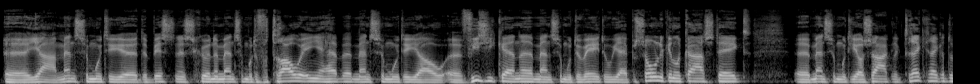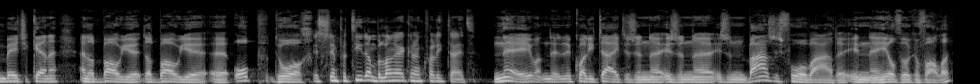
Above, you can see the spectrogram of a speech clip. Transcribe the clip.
Eh, ja, mensen moeten je de business gunnen. Mensen moeten vertrouwen in je hebben. Mensen moeten jouw eh, visie kennen. Mensen moeten weten hoe jij persoonlijk in elkaar steekt. Eh, mensen moeten jouw zakelijk track record een beetje kennen. En dat bouw je, dat bouw je eh, op door... Is sympathie dan belangrijker dan kwaliteit? Nee, want de, de kwaliteit is een, eh, is, een, is een basisvoorwaarde in heel veel gevallen.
